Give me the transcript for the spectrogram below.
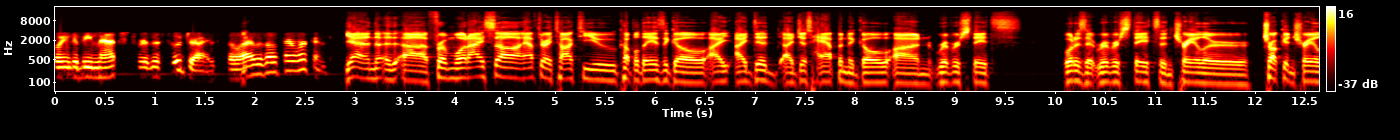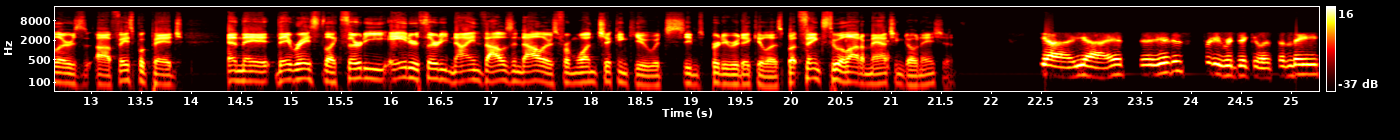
going to be matched for this food drive. So I was out there working. Yeah, and uh, from what I saw after I talked to you a couple days ago, I, I did I just happened to go on River State's what is it River States and Trailer Truck and Trailers uh, Facebook page and they they raised like thirty eight or thirty nine thousand dollars from one chicken queue, which seems pretty ridiculous. But thanks to a lot of matching donations. Yeah, yeah, it it is pretty ridiculous, and they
